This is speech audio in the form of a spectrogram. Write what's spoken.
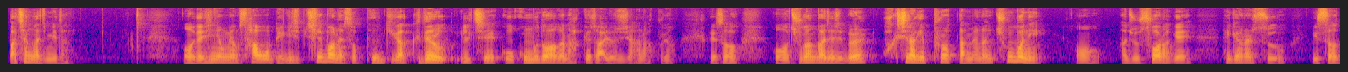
마찬가지입니다. 어, 내신혁명 4호 127번에서 보기가 그대로 일치했고 공부도학은 학교에서 알려주지 않았고요. 그래서 어, 주간 과제집을 확실하게 풀었다면 충분히 어, 아주 수월하게 해결할 수 있었,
